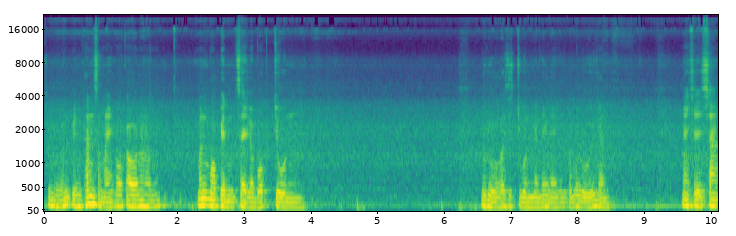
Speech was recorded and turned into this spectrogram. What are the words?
ซึ่งมันเป็นท่านสมัยเก่าๆนะครับ มันบ่เป็นใส่ระบบจูนไม่รู้ว่าเขาสิจูนกันได้ไหนมันก็ไม่รู้กัน ไม่ใช่ช่าง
